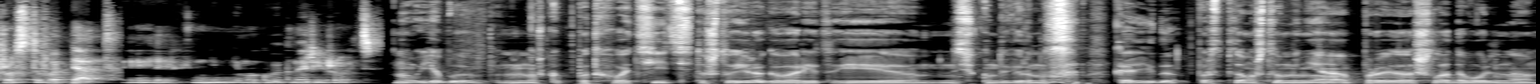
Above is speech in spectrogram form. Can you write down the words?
просто вопят. И я их не, могу игнорировать. Ну, я бы немножко подхватить то, что Ира говорит, и на секунду вернуться к ковиду. Просто потому, что у меня произошла довольно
